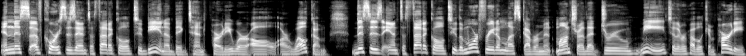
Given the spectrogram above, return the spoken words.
And this, of course, is antithetical to being a big tent party where all are welcome. This is antithetical to the more freedom, less government mantra that drew me to the Republican Party.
